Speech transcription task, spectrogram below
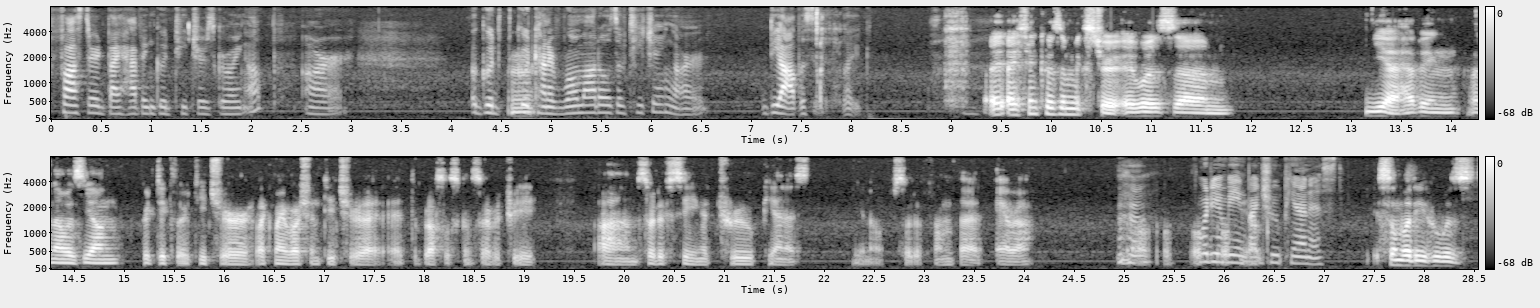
fostered by having good teachers growing up or a good good kind of role models of teaching or the opposite like I, I think it was a mixture. It was, um, yeah, having, when I was young, particular teacher, like my Russian teacher at, at the Brussels Conservatory, um, sort of seeing a true pianist, you know, sort of from that era. of- of- Mm-hmm. what do you of mean by true pianist somebody who was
